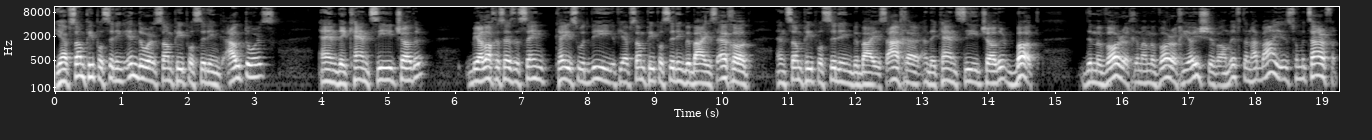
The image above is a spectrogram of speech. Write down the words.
You have some people sitting indoors, some people sitting outdoors, and they can't see each other. Bialacha says the same case would be if you have some people sitting bebayis echad and some people sitting bebayis acher and they can't see each other, but the mevarich, im mevarich yoshev al miftan habayis from mitzarfen.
